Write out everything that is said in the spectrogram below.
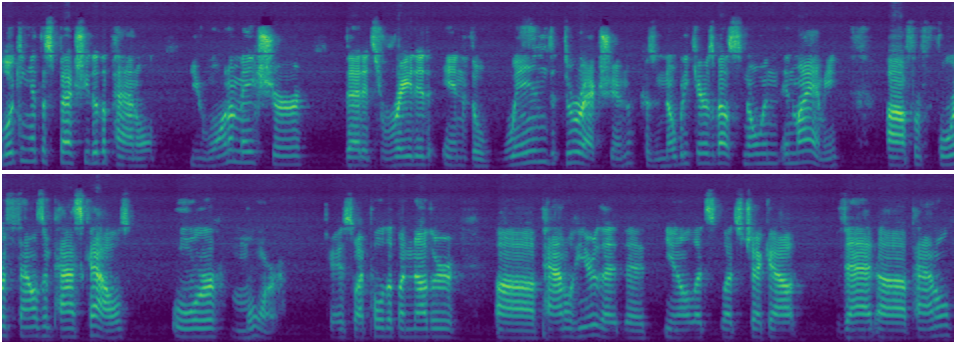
looking at the spec sheet of the panel. You want to make sure that it's rated in the wind direction because nobody cares about snow in, in Miami uh, for 4,000 pascals or more. Okay, so I pulled up another uh, panel here that, that you know let's let's check out that uh, panel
